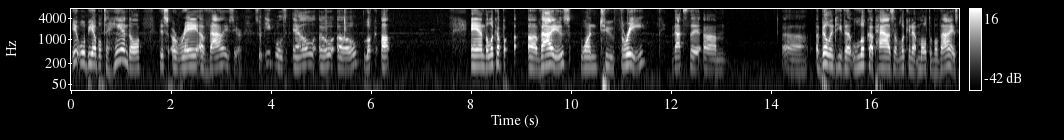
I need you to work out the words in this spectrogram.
It will be able to handle this array of values here. So equals LOO, look up. And the lookup uh, values, 1, 2, 3, that's the um, uh, ability that lookup has of looking at multiple values,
